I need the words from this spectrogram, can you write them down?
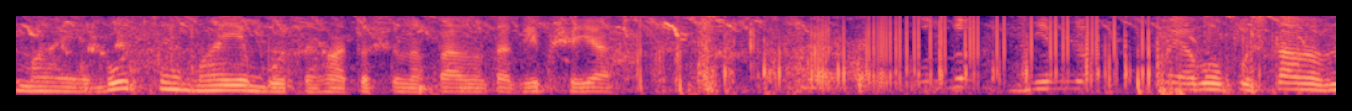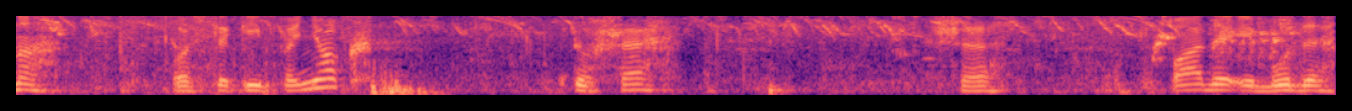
Має бути, має бути. Ага, то що напевно так ліпше я секунду знімлю. Бо Я був поставив на ось такий пеньок, то ще, ще впаде і буде,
